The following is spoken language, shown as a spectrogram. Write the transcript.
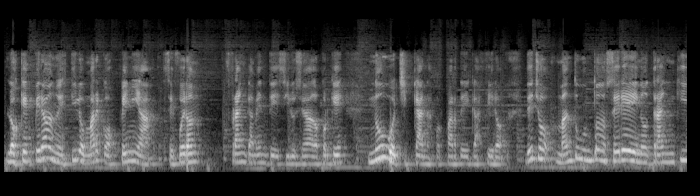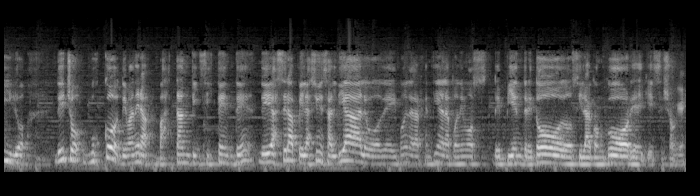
Los que esperaban un estilo Marcos Peña se fueron francamente desilusionados porque no hubo chicanas por parte de Cafiero. De hecho, mantuvo un tono sereno, tranquilo. De hecho, buscó de manera bastante insistente de hacer apelaciones al diálogo, de bueno, a la Argentina la ponemos de pie entre todos y la concordia y qué sé yo qué.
